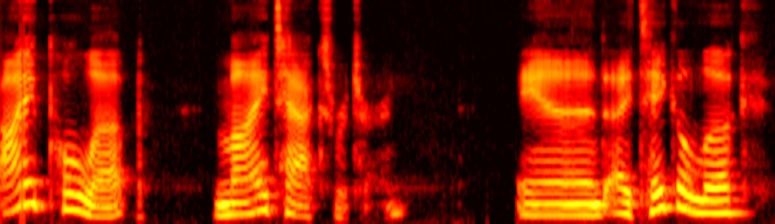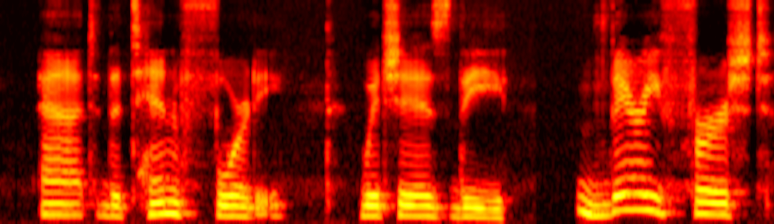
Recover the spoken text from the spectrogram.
I pull up my tax return and I take a look at the 1040, which is the very first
